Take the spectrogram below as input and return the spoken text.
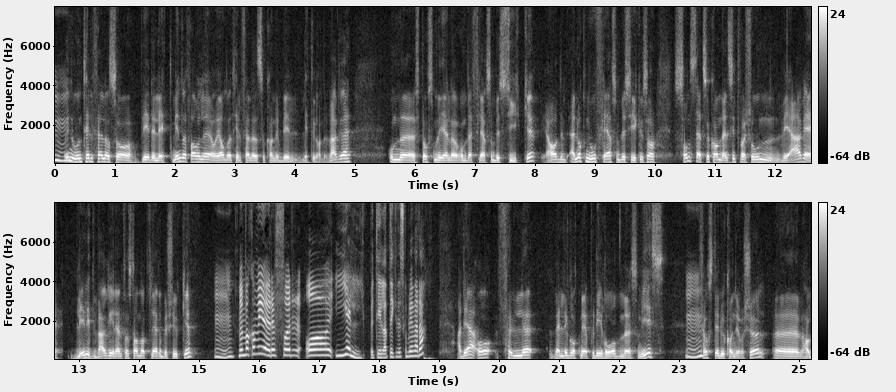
Mm. I noen tilfeller så blir det litt mindre farlig, og i andre tilfeller så kan det bli litt verre. Om eh, spørsmålet gjelder om det er flere som blir syke, ja, det er nok noen flere som blir syke. så Sånn sett så kan den situasjonen vi er i, bli litt verre i den forstand at flere blir syke. Mm. Men hva kan vi gjøre for å hjelpe til at ikke det skal bli verre? Ja, det er å følge veldig godt med på de rådene som gis. Mm. Først det du kan gjøre sjøl. Uh, ha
